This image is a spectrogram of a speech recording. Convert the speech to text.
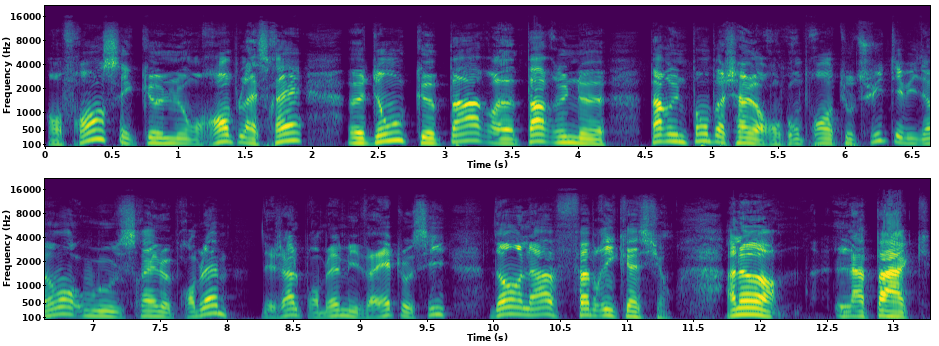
en France et que l'on remplacerait euh, donc par euh, par une par une pompe à chaleur. On comprend tout de suite évidemment où serait le problème. Déjà, le problème, il va être aussi dans la fabrication. Alors, la PAC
